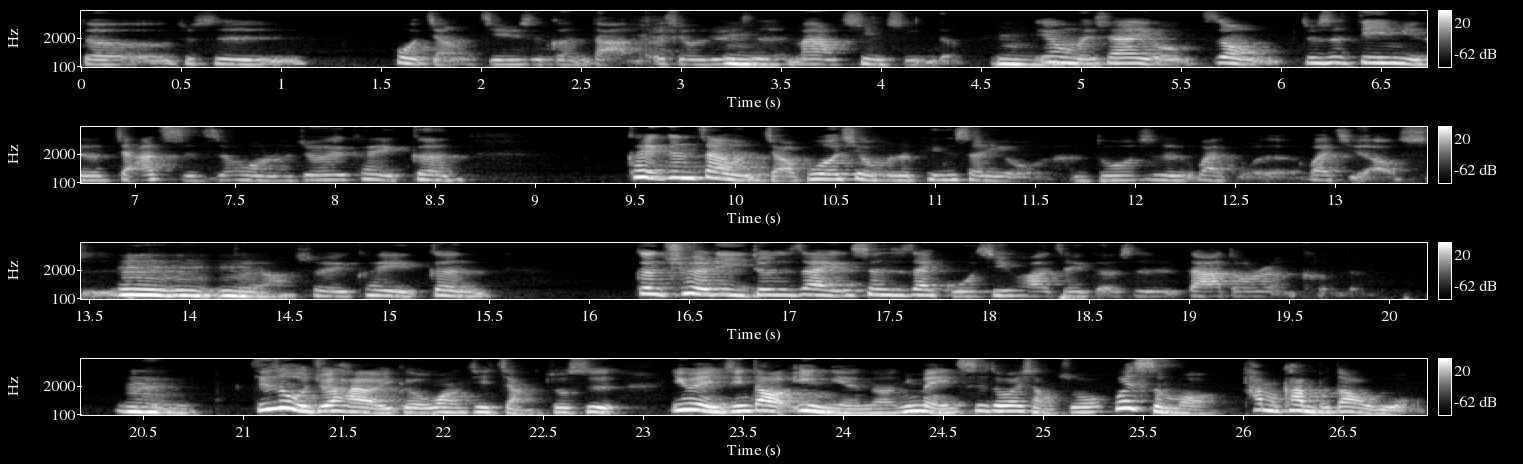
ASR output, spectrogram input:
的，就是。获奖的几率是更大的，而且我觉得是蛮有信心的。嗯，因为我们现在有这种就是第一名的加持之后呢，就会可以更可以更站稳脚步，而且我们的评审有很多是外国的外籍老师。嗯嗯嗯，对啊，所以可以更更确立，就是在甚至在国际化这个是大家都认可的。嗯，其实我觉得还有一个忘记讲，就是因为已经到一年了，你每一次都会想说，为什么他们看不到我？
